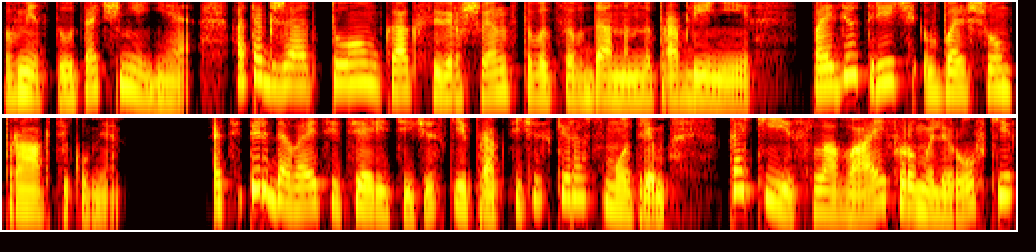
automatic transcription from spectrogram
вместо уточнения, а также о том, как совершенствоваться в данном направлении, пойдет речь в большом практикуме. А теперь давайте теоретически и практически рассмотрим, какие слова и формулировки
